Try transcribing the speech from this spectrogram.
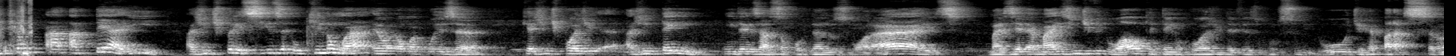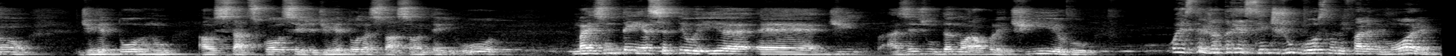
Então, a- até aí, a gente precisa. O que não há é, é uma coisa que a gente pode. A gente tem indenização por danos morais, mas ele é mais individual, que tem no Código de Defesa do Consumidor, de reparação, de retorno ao status quo, ou seja, de retorno à situação anterior. Mas não tem essa teoria é, de, às vezes, um dano moral coletivo, O STJ recente julgou, se não me falha a memória,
